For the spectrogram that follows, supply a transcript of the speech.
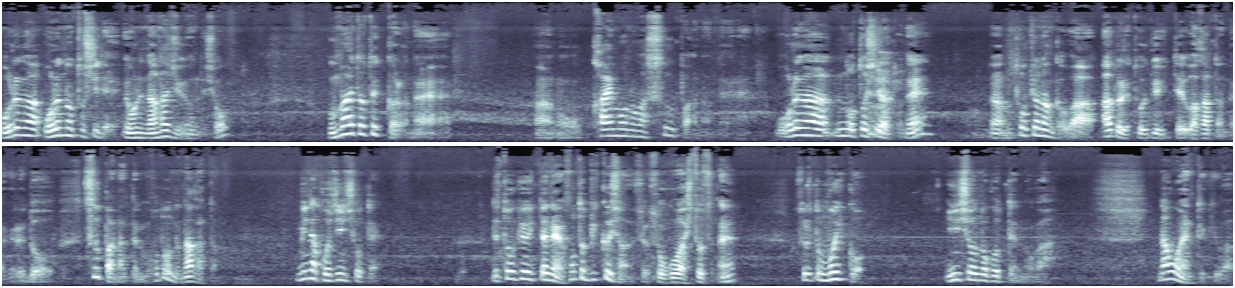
俺が俺の年で俺74でしょ？生まれた時からねあの買い物がスーパーなんだよね。俺がの年だとねあの東京なんかは後で東京行って分かったんだけれどスーパーなんてほとんどなかったの。みんな個人商店。で東京行ってね本当びっくりしたんですよ。そこは一つね。それともう一個印象に残ってるのが名古屋の時は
